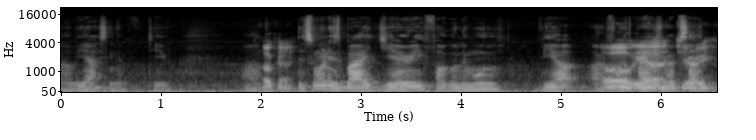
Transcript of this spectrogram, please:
I'll be asking them to you. Um, okay. This one is by Jerry Fagulimul via our oh, yeah, website. Jerry.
